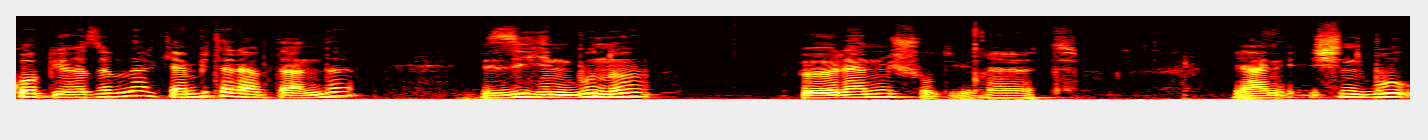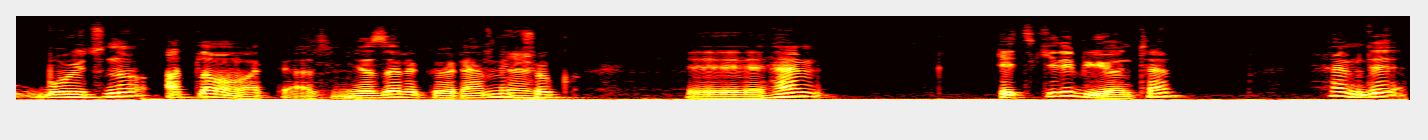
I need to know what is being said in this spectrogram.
kopya hazırlarken bir taraftan da zihin bunu öğrenmiş oluyor. Evet. Yani şimdi bu boyutunu atlamamak lazım. Yazarak öğrenmek evet. çok e, hem etkili bir yöntem hem de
